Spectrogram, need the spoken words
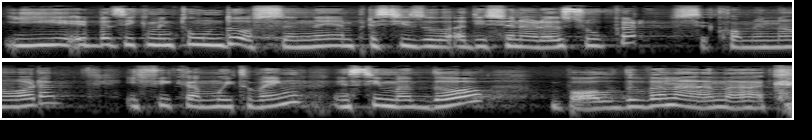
e é basicamente um doce, né? é preciso adicionar açúcar, se comem na hora, e fica muito bem em cima do bolo de banana, que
